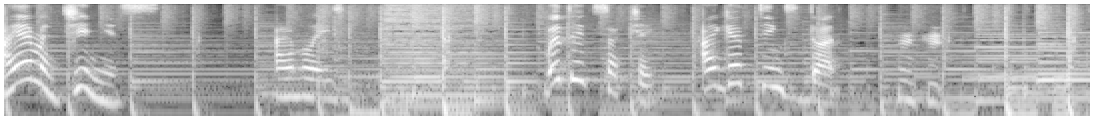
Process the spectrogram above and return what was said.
I am a genius. I'm lazy. But it's okay, I get things done. Mm-hmm.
